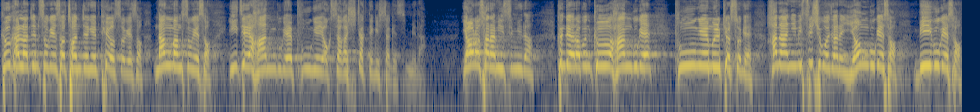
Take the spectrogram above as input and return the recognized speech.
그 갈라짐 속에서 전쟁의 폐허 속에서 낭망 속에서 이제 한국의 부흥의 역사가 시작되기 시작했습니다. 여러 사람이 있습니다. 근데 여러분 그 한국의 부흥의 물결 속에 하나님이 쓰시고자 하는 영국에서 미국에서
